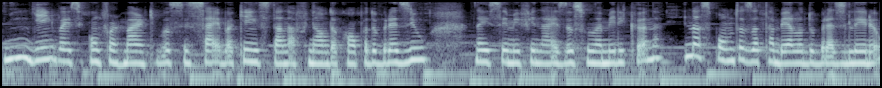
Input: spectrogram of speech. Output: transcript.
Ninguém vai se conformar que você saiba quem está na final da Copa do Brasil, nas semifinais da Sul-Americana e nas pontas da tabela do Brasileirão.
